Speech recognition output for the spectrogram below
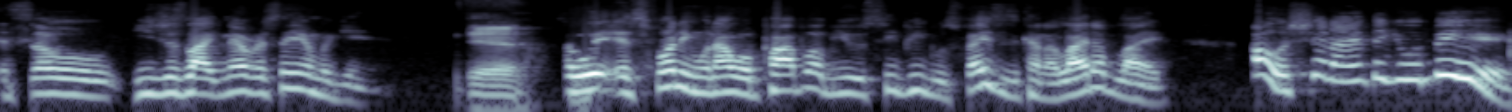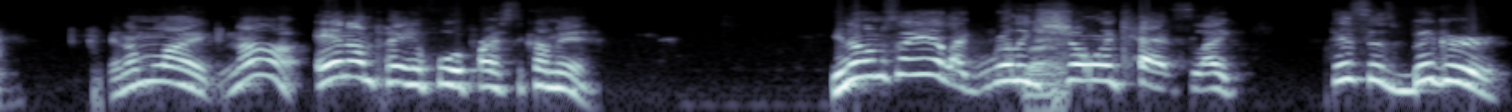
And so you just like never see him again. Yeah. So it's funny when I would pop up, you would see people's faces kind of light up, like, "Oh shit, I didn't think it would be here," and I'm like, "Nah," and I'm paying full price to come in. You know what I'm saying? Like really right. showing cats like this is bigger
